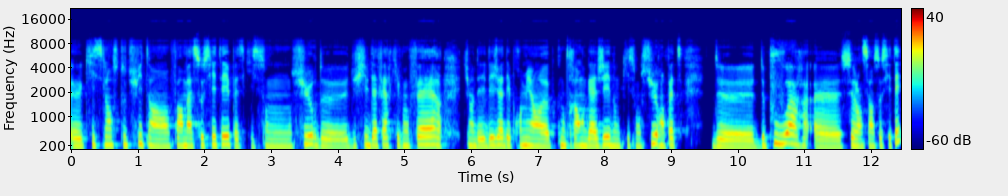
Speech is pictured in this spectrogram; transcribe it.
euh, qui se lancent tout de suite en format société parce qu'ils sont sûrs de, du chiffre d'affaires qu'ils vont faire, qui ont déjà des premiers euh, contrats engagés, donc qui sont sûrs en fait de, de pouvoir euh, se lancer en société,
